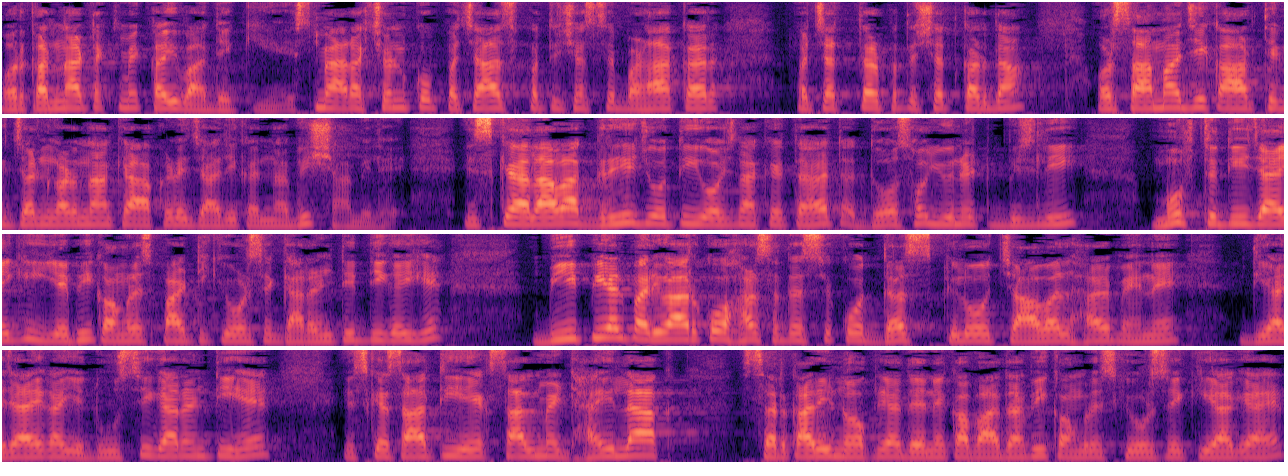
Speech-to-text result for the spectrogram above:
और कर्नाटक में कई वादे किए इसमें आरक्षण को 50 प्रतिशत से बढ़ाकर 75 प्रतिशत करना और सामाजिक आर्थिक जनगणना के आंकड़े जारी करना भी शामिल है। इसके अलावा गृह ज्योति योजना के तहत 200 यूनिट बिजली मुफ़्त दी जाएगी, ये भी कांग्रेस पार्टी की ओर से गारंटी दी गई है। बीपीएल परिवार को हर सदस्य को 10 किलो चावल हर महीने दिया जाएगा, ये दूसरी गारंटी है। इसके साथ ही एक साल में ढाई लाख सरकारी नौकरियाँ देने का वादा भी कांग्रेस की ओर से किया गया है।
